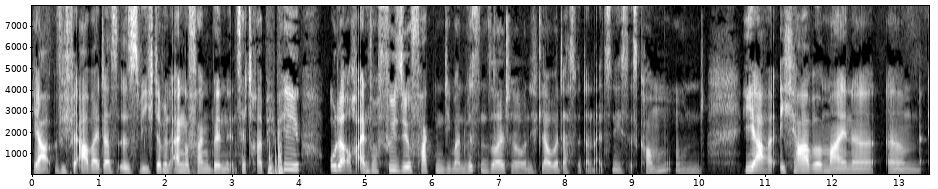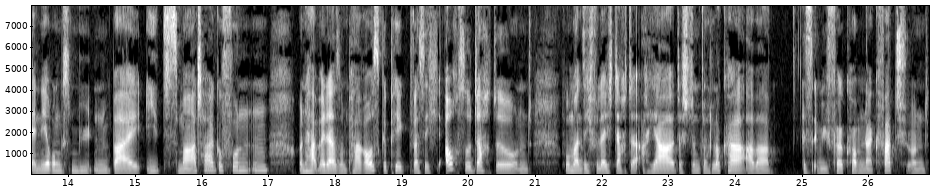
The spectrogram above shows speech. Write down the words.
ja, wie viel Arbeit das ist, wie ich damit angefangen bin, etc. pp. Oder auch einfach Physiofakten, die man wissen sollte. Und ich glaube, das wird dann als nächstes kommen. Und ja, ich habe meine ähm, Ernährungsmythen bei Eat Smarter gefunden und habe mir da so ein paar rausgepickt, was ich auch so dachte und wo man sich vielleicht dachte, ach ja, das stimmt doch locker, aber ist irgendwie vollkommener Quatsch. Und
